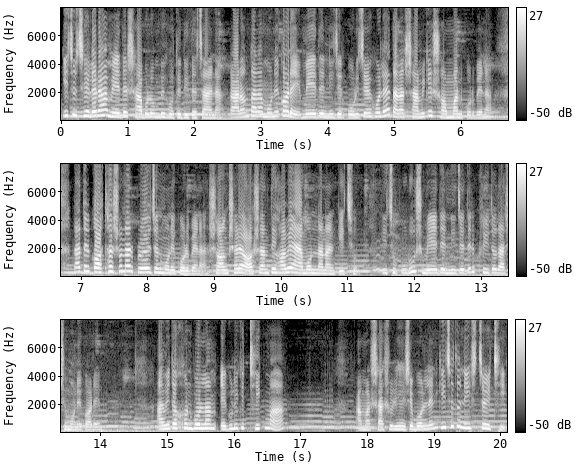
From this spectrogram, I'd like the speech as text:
কিছু ছেলেরা মেয়েদের স্বাবলম্বী হতে দিতে চায় না। কারণ তারা মনে করে মেয়েদের নিজের পরিচয় হলে তারা স্বামীকে সম্মান করবে না। তাদের কথা শোনার প্রয়োজন মনে করবে না। সংসারে অশান্তি হবে এমন নানান কিছু। কিছু পুরুষ মেয়েদের নিজেদের কৃতদাসী মনে করে। আমি তখন বললাম, এগুলি কি ঠিক, মা? আমার শাশুড়ি হেসে বললেন, কিছু তো নিশ্চয়ই ঠিক।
